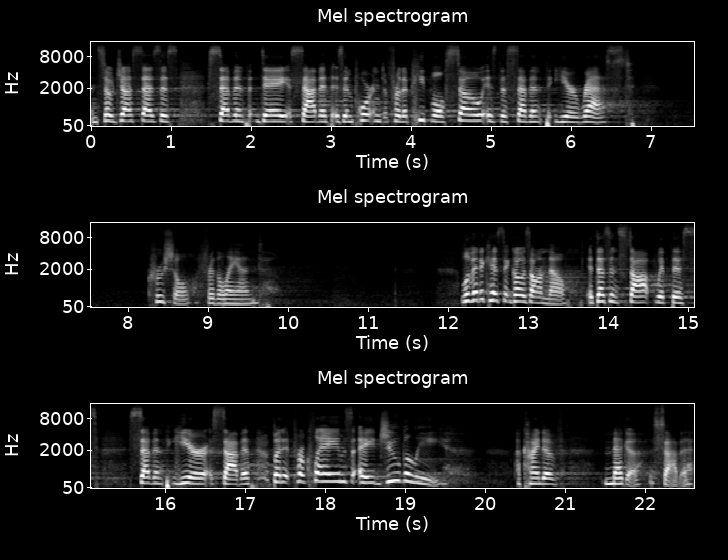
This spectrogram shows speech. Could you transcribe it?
And so, just as this seventh day Sabbath is important for the people, so is the seventh year rest crucial for the land. Leviticus, it goes on though. It doesn't stop with this seventh year Sabbath, but it proclaims a jubilee, a kind of mega Sabbath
